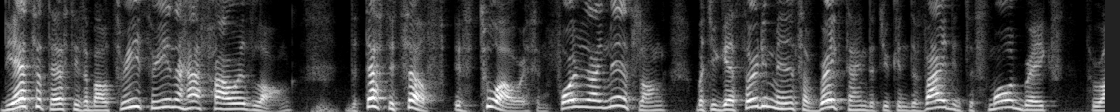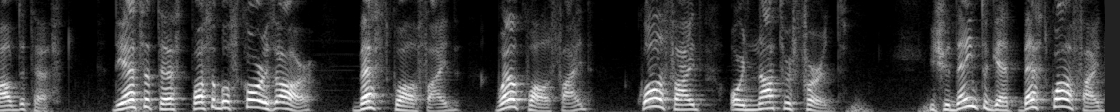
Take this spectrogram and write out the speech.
The ATSA test is about 3 3.5 hours long the test itself is 2 hours and 49 minutes long, but you get 30 minutes of break time that you can divide into small breaks throughout the test. The ATSA test possible scores are Best Qualified, Well Qualified, Qualified, or Not Referred. You should aim to get Best Qualified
